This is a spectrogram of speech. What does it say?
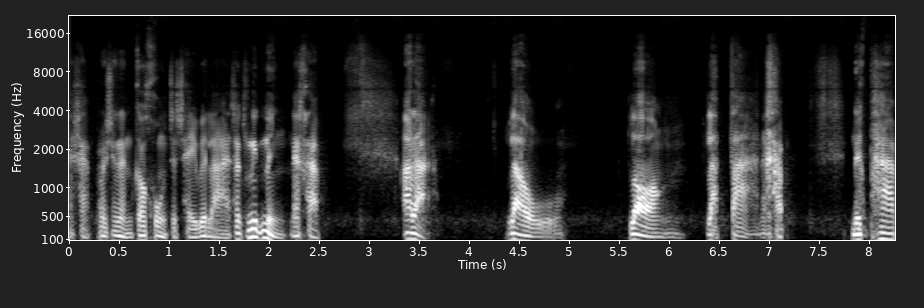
นะครับ เพราะฉะนั้นก็คงจะใช้เวลาสักนิดหนึ่งนะครับเอาล่ะ เราลองหลับตานะครับ นึกภาพ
